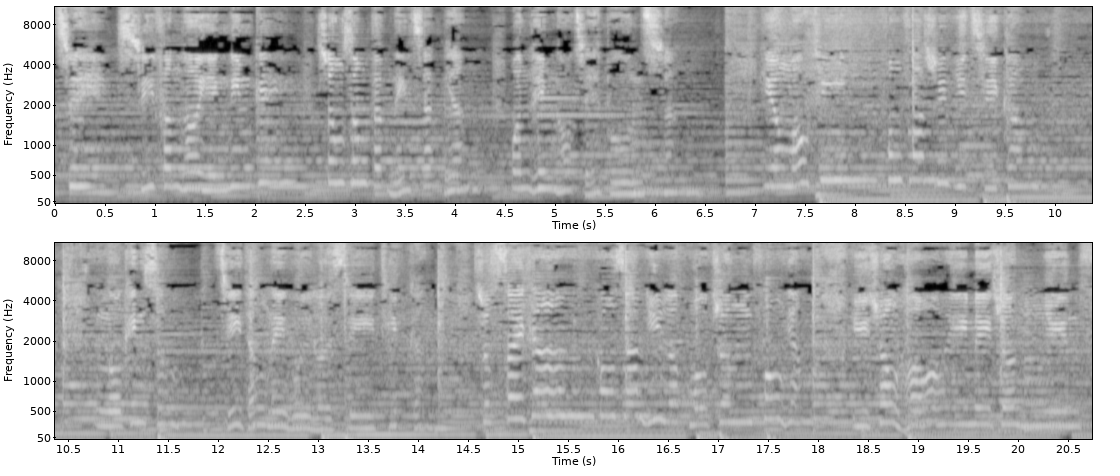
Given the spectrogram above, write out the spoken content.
即使分开仍念记，伤心得你恻隐，温馨我这半生。让某天风花雪月至今，我倾心，只等你回来时贴近。俗世间江山雨落无尽风韵，如沧海未尽缘分。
